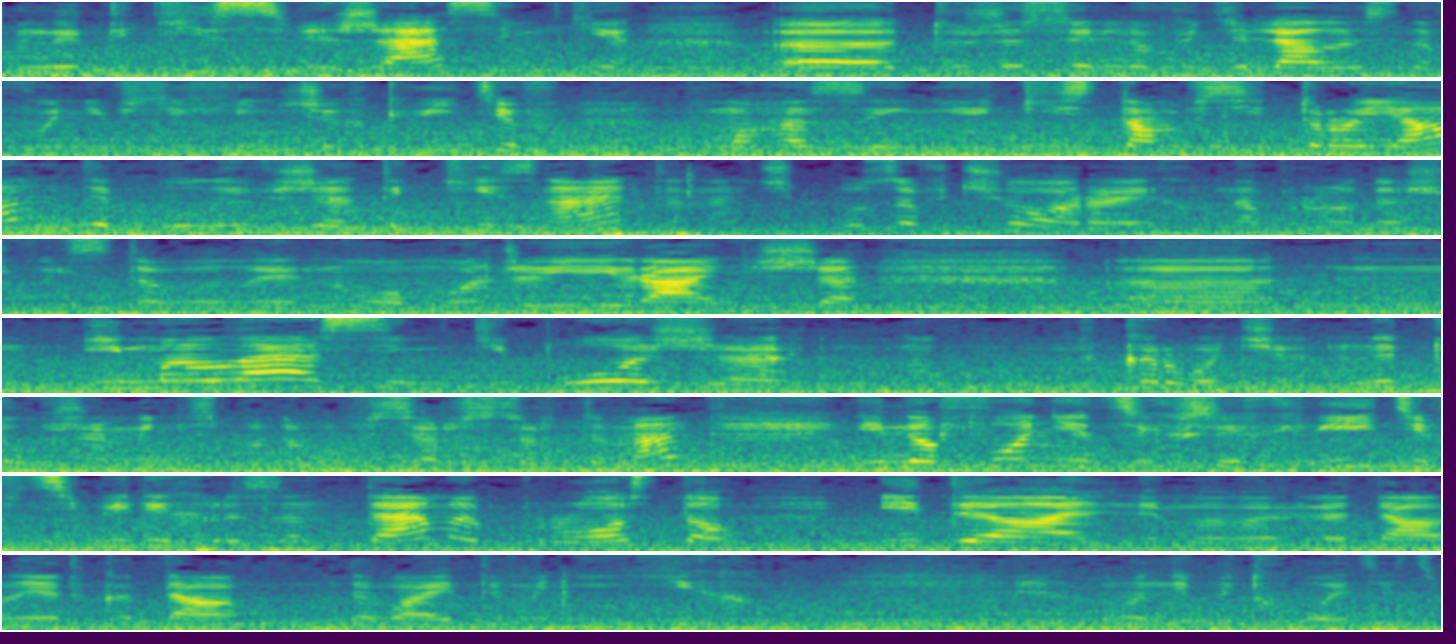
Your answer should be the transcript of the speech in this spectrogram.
Вони такі свіжесенькі, е, дуже сильно виділялись на фоні всіх інших квітів в магазині. Якісь там всі троянди були вже такі, знаєте, наче позавчора їх на продаж виставили, ну, може і раніше. І малесенькі, боже. Ну, коротше, не дуже мені сподобався асортимент. І на фоні цих всіх квітів ці білі хризантеми просто ідеальними виглядали. Я така, да, давайте мені їх. Вони підходять.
